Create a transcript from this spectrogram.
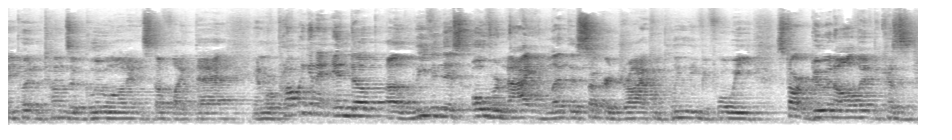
and putting tons of glue on it and stuff like that. And we're probably going to end up uh, leaving this overnight and let this sucker dry completely before we start doing all of it because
